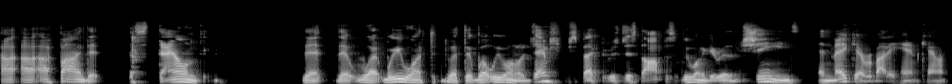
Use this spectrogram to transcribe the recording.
I, I find it astounding that that what we want to, what the, what we want on James' perspective is just the opposite we want to get rid of machines and make everybody hand count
